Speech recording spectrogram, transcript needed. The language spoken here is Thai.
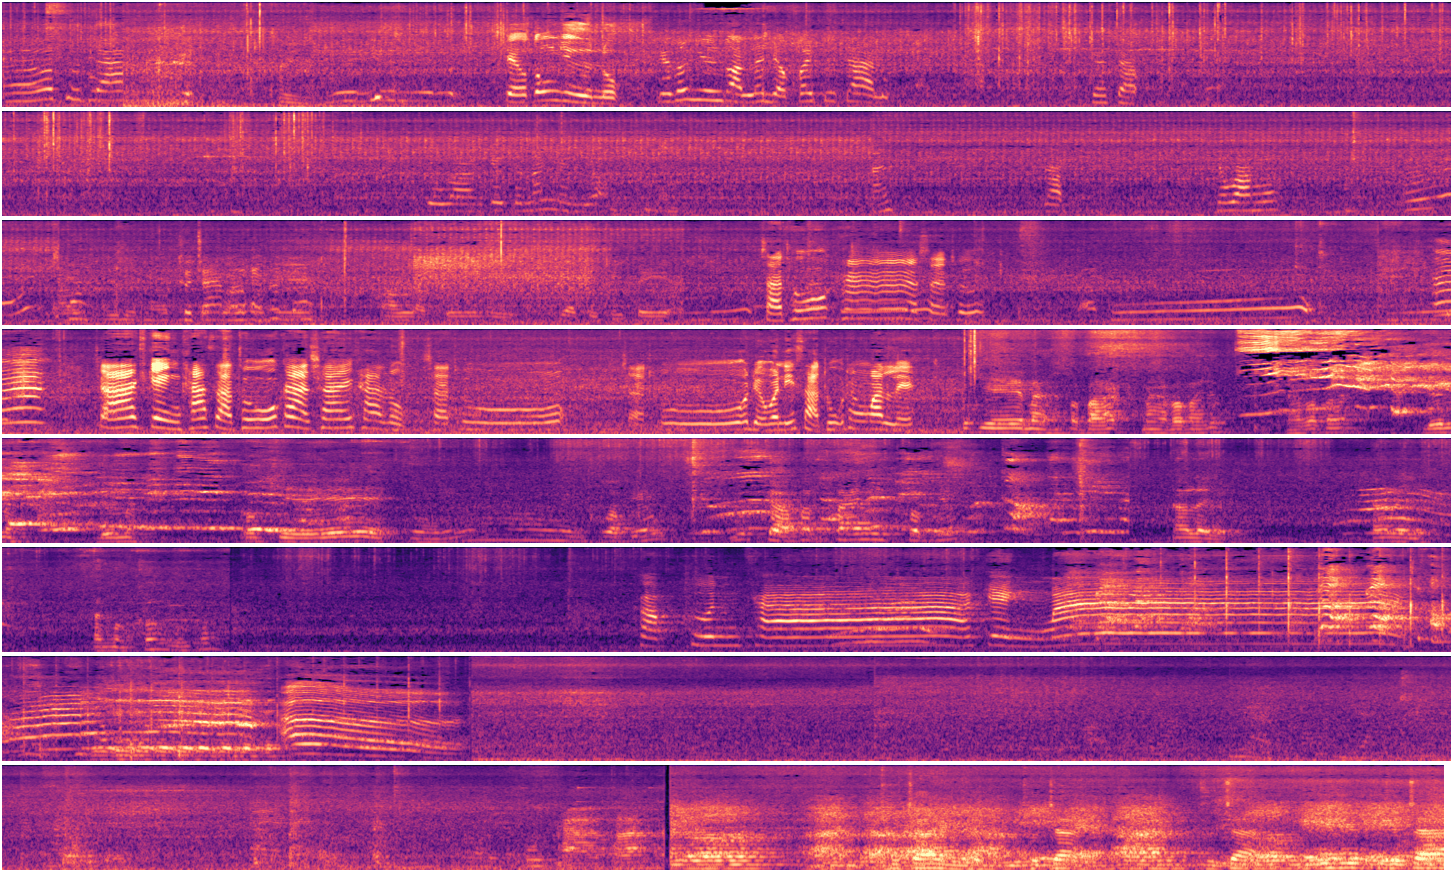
เออทุจ้ายืนยืนยืนเกลต้องยืนลูกเดี๋ยวต้องยืนก่อนแล้วเดี๋ยวไปทุจ้าลูกเดี๋ยวจับจะวางเกจะนั่งอย่างเดียวไหนจับจะวางเลยเออทุจ้าแล้วกันเอาละเตยาปุพิเตสาธุค่ะสาธุสาธุ จ้าเก่งค่ะสาธุค่ะใช่ค่ะลูกสาธุสาธุเดี๋ยววันนี้สาธุทั้งวันเลยโอเคมาป๊าป๊ามาป๊าป๊าลูกมาป๊าป๊าเดินมาเดินมาโอเคโอ้ยขวบเดียวลูกกับป๊าป๊านี่ขวบเดียวเอาเลยลูกเอาเลยลูกอันมองกล้องมองกล้องขอบคุณค่ะ เก่งมาก เออ บู ทุจระทุจริตทุจ้าทุจริตทุจ้า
